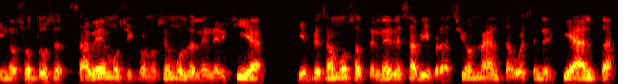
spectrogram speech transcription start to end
y nosotros sabemos y conocemos de la energía y empezamos a tener esa vibración alta o esa energía alta,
